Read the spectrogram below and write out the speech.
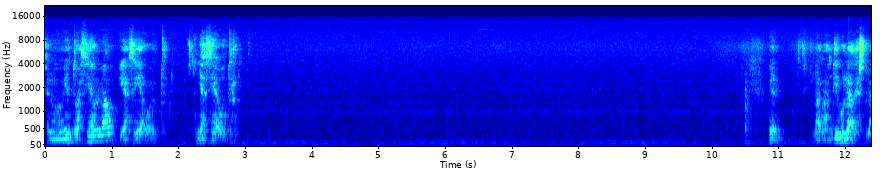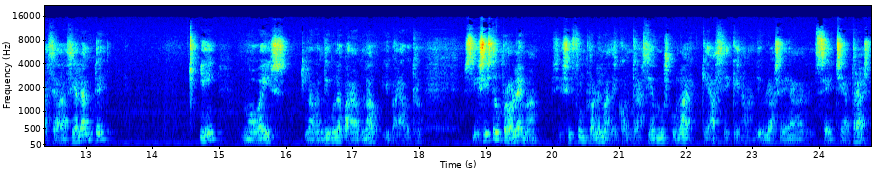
el movimiento hacia un lado y hacia otro. Y hacia otro. Bien, la mandíbula desplazada hacia adelante y movéis la mandíbula para un lado y para otro. Si existe un problema, si existe un problema de contracción muscular que hace que la mandíbula se eche atrás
